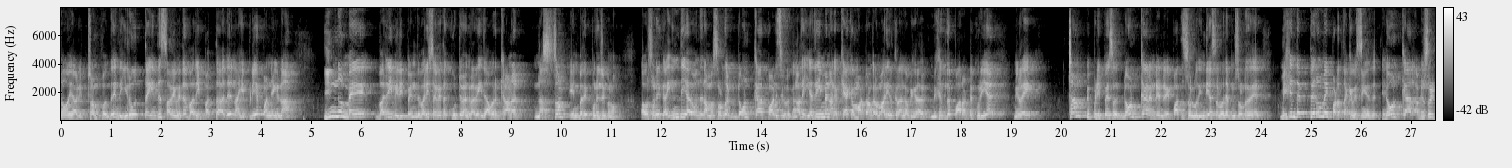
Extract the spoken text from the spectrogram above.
நோயாளி ட்ரம்ப் வந்து இந்த இருபத்தைந்து சதவீத வரி பத்தாது. நான் இப்படியே பண்ணீங்கன்னா இன்னுமே வரி விதிப்பேன். இந்த வரி சதவீதத்தை கூட்டுவேங்கிறாரு இது அவருக்கான நஷ்டம் என்பதை புரிஞ்சுக்கணும். அவர் சொல்லியிருக்காரு இந்தியா வந்து நம்ம சொல்றது டோன்ட் கேர் பாலிசிகள் இருக்காங்க. அது எதையுமே நாங்கள் கேட்க மாட்டோங்கிற மாதிரி இருக்கிறாங்க அப்படிங்கிறாரு. மிகுந்த பாராட்டுக்குரிய நிலை ட்ரம்ப் இப்படி பேசுவது டோன்ட் கேர் என்று என்றை பார்த்து சொல்வது இந்தியா சொல்வது அப்படின்னு சொல்றது மிகுந்த பெருமைப்படத்தக்க விஷயம் இது. டோன்ட் கேர் அப்படின்னு சொல்லி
